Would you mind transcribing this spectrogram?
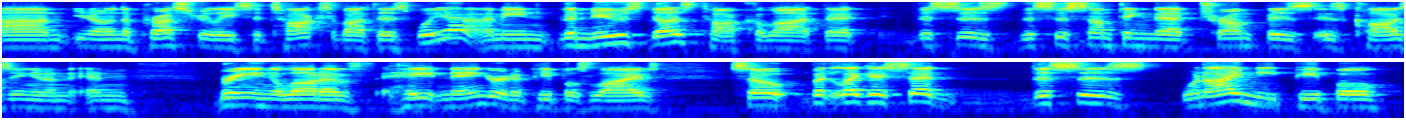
um, you know, in the press release, it talks about this. Well, yeah, I mean, the news does talk a lot that this is this is something that Trump is is causing and and bringing a lot of hate and anger into people's lives. So, but like I said, this is when I meet people,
